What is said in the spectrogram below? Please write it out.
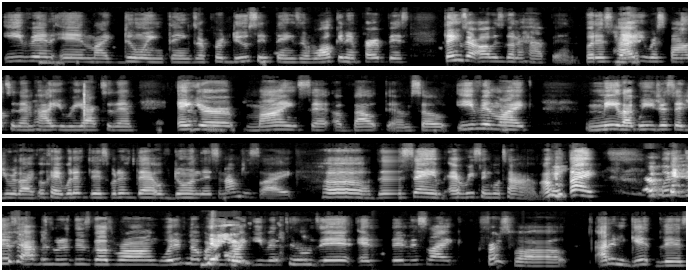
even mm-hmm. in like doing things or producing things and walking in purpose, things are always going to happen. But it's how you respond to them, how you react to them, and your mindset about them. So even like me, like when you just said you were like, okay, what if this, what if that, with doing this, and I'm just like, huh, the same every single time. I'm like, what if this happens? What if this goes wrong? What if nobody Yes. like even tunes in? And then it's like, first of all, I didn't get this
